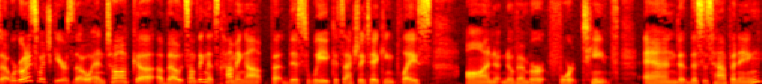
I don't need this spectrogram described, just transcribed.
Uh, we're going to switch gears, though, and talk uh, about something that's coming up this week. It's actually taking place on November 14th. And this is happening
